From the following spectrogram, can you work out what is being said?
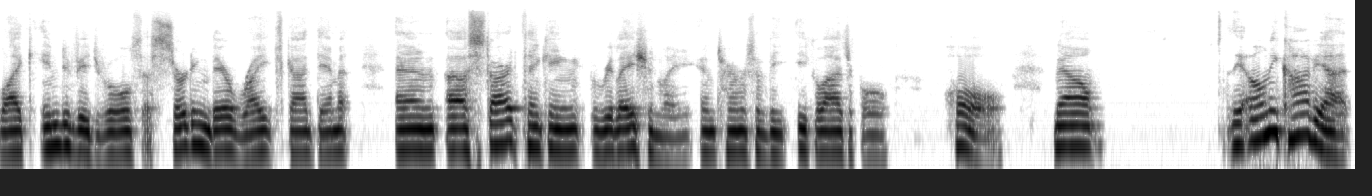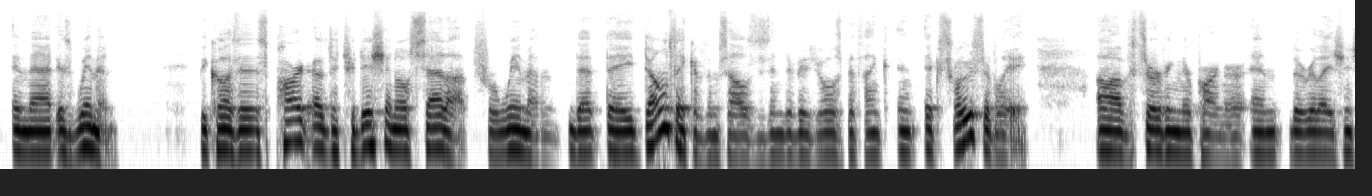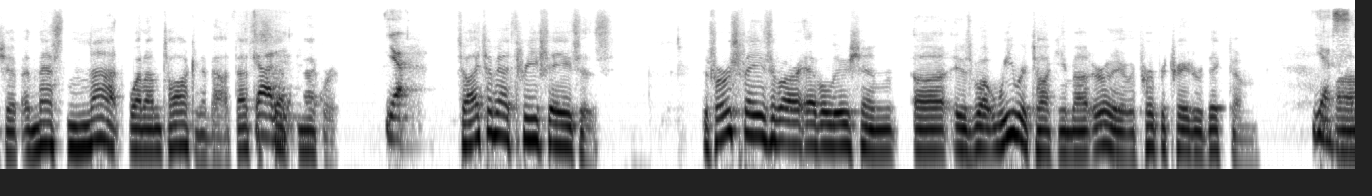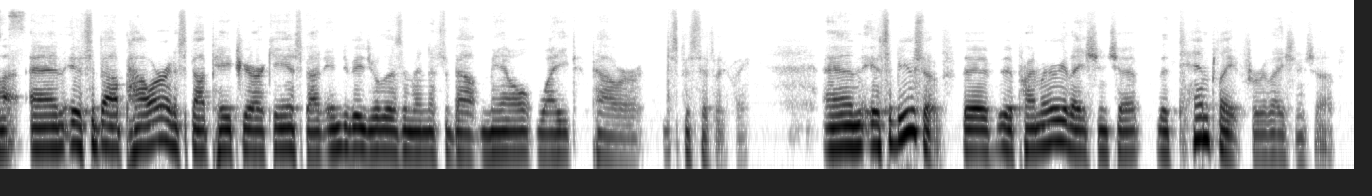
like individuals, asserting their rights, God damn it, and uh, start thinking relationally in terms of the ecological whole. Now, the only caveat in that is women because it's part of the traditional setup for women that they don't think of themselves as individuals, but think exclusively of serving their partner and the relationship. And that's not what I'm talking about. That's Got a step it. backward. Yeah. So I talk about three phases. The first phase of our evolution uh, is what we were talking about earlier the perpetrator victim. Yes. Uh, and it's about power and it's about patriarchy, and it's about individualism, and it's about male white power specifically. And it's abusive. The, the primary relationship, the template for relationships,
